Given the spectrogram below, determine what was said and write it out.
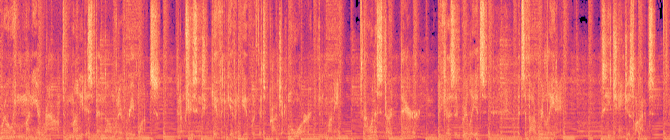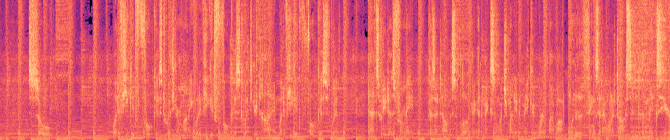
Throwing money around, money to spend on whatever he wants. And I'm choosing to give and give and give with this project more than money. I want to start there because it really it's it's about relating. He changes lives. So what if you get focused with your money? What if you get focused with your time? What if you get focused with and that's what he does for me. Because I tell him, I said, look, I gotta make so much money to make it worth my while. One of the things that I want to toss into the mix here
